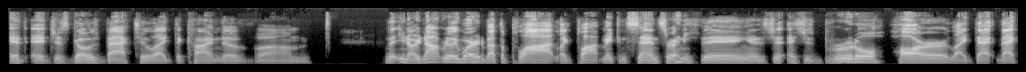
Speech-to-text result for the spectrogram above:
it it just goes back to like the kind of um that you know you're not really worried about the plot like plot making sense or anything and it's just it's just brutal horror like that that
